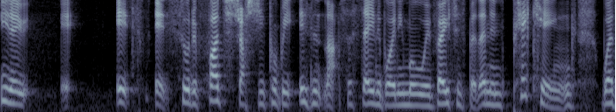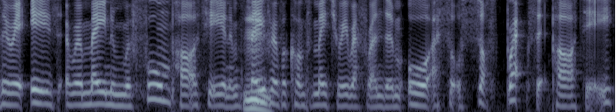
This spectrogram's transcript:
you know its its sort of fudge strategy probably isn't that sustainable anymore with voters. But then in picking whether it is a Remain and Reform party and in mm. favour of a confirmatory referendum or a sort of soft Brexit party,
